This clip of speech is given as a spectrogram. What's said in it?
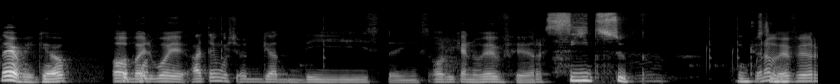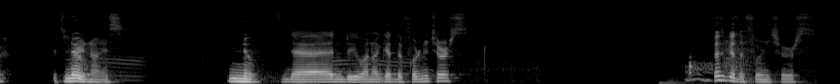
There we go. Oh, by the way, I think we should get these things, or we can live here. Seed soup. Wanna Interesting. live here? It's No. very nice. No. Then, do you wanna get the furnitures? Let's get the furnitures.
